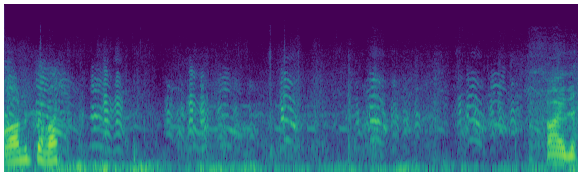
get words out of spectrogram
Ağırlık da var. Haydi.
